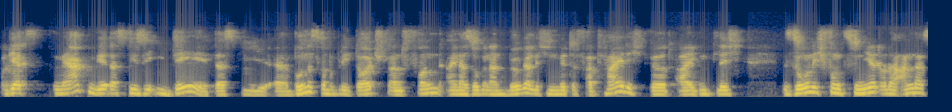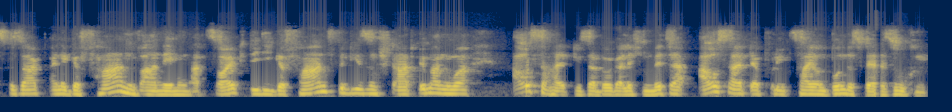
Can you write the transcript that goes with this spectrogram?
Und jetzt merken wir, dass diese Idee, dass die äh, Bundesrepublik Deutschland von einer sogenannten bürgerlichen Mitte verteidigt wird, eigentlich so nicht funktioniert oder anders gesagt eine Gefahrenwahrnehmung erzeugt, die die Gefahren für diesen Staat immer nur außerhalb dieser bürgerlichen Mitte, außerhalb der Polizei und Bundeswehr suchen.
